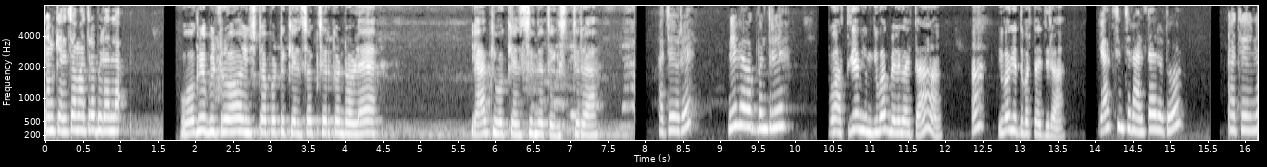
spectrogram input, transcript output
ನನ್ನ ಕೆಲಸ ಮಾತ್ರ ಬಿಡಲ್ಲ. ಹೋಗ್ಲಿ ಬಿಟ್ರು ಇಷ್ಟಪಟ್ಟು ಕೆಲ್ಸಕ್ಕೆ ಸೇರ್ಕೊಂಡವಳೆ. ಯಾಕೆ ಇವಾಗ ಕೆಲಸದಿಂದ ತೆಗಿಸ್ತೀರಾ? ಅಜಯ್ರೆ ನೀವು ಯಾವಾಗ ಬಂದ್ರಿ? ಓ ಅತ್ತಿಗೆ ನಿಮ್ಗೆ ಇವಾಗ ಬೆಳಗಾಯ್ತಾ? ಹಾಂ ಇವಾಗ ಎದ್ದು ಬರ್ತಾ ಇದ್ದೀರಾ? ಯಾಕೆ ಸಿಂಚನ ಅಳ್ತಾ ಇರೋದು? ಅಜಯಣ್ಣ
